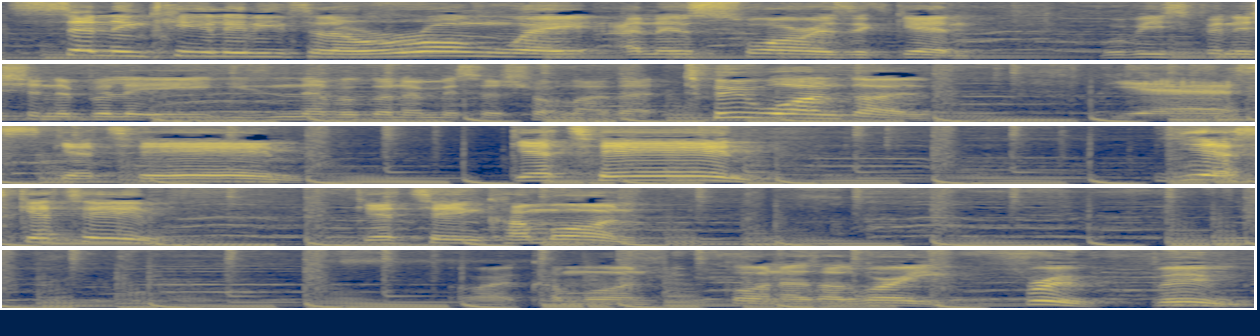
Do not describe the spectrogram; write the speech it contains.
sending Chiellini to the wrong way, and then Suarez again. With his finishing ability, he's never going to miss a shot like that. 2-1, guys. Yes, get in. Get in. Yes, get in. Get in, come on. Alright, come on. Go on, Hazard. Where are you? Through. Boom.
